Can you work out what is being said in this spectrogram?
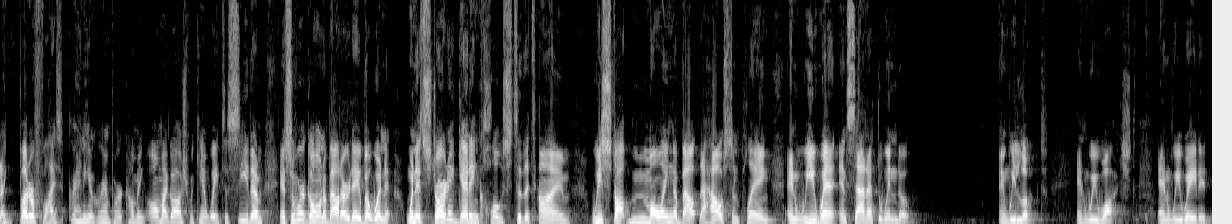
like butterflies. Granny and Grandpa are coming. Oh my gosh, we can't wait to see them. And so we're going about our day. But when, when it started getting close to the time, we stopped mulling about the house and playing, and we went and sat at the window. And we looked, and we watched, and we waited.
